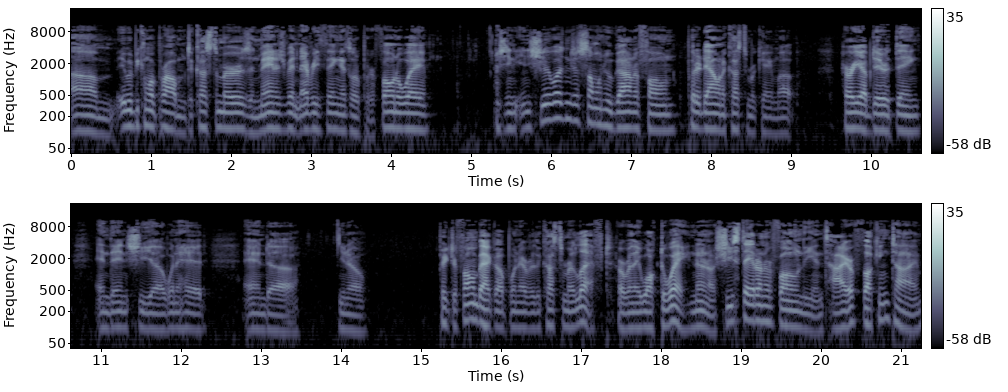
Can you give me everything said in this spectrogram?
um, it would become a problem to customers and management and everything. That's what would put her phone away. And she, and she wasn't just someone who got on her phone, put it down when a customer came up, hurry up, did her thing, and then she uh, went ahead and, uh, you know, picked her phone back up whenever the customer left or when they walked away. No, no, no. She stayed on her phone the entire fucking time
